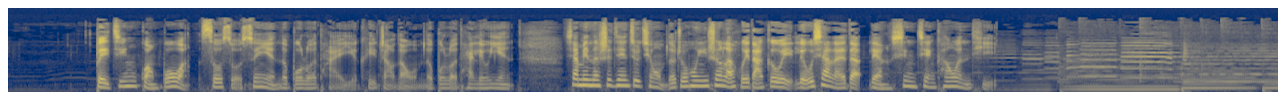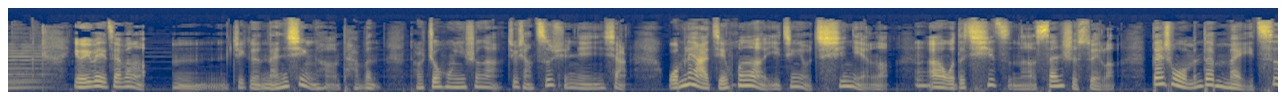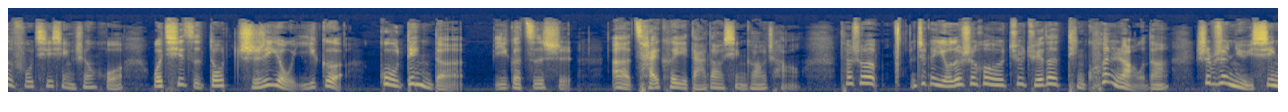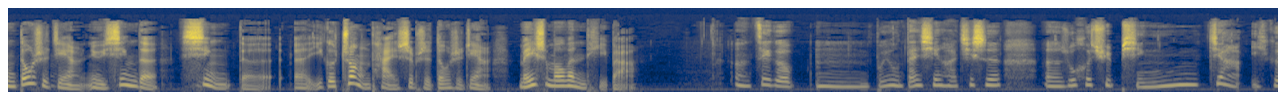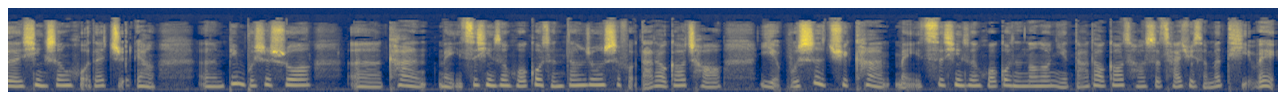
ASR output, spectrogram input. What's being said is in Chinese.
北京广播网搜索孙岩的菠萝台，也可以找到我们的菠萝台留言。下面的时间就请我们的周红医生来回答各位留下来的两性健康问题。有一位在问了，嗯，这个男性哈，他问，他说周红医生啊，就想咨询您一下，我们俩结婚啊已经有七年了，啊，我的妻子呢三十岁了，但是我们的每次夫妻性生活，我妻子都只有一个固定的一个姿势。呃，才可以达到性高潮。他说，这个有的时候就觉得挺困扰的，是不是女性都是这样？女性的性的呃一个状态是不是都是这样？没什么问题吧？嗯，这个嗯不用担心哈。其实，嗯，如何去评价一个性生活的质量，嗯，并不是说，嗯，看每一次性生活过程当中是否达到高潮，也不是去看每一次性生活过程当中你达到高潮是采取什么体位，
